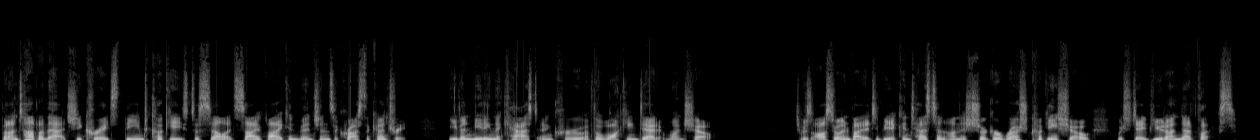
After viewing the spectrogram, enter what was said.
but on top of that, she creates themed cookies to sell at sci-fi conventions across the country, even meeting the cast and crew of The Walking Dead at one show. She was also invited to be a contestant on the Sugar Rush cooking show, which debuted on Netflix.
